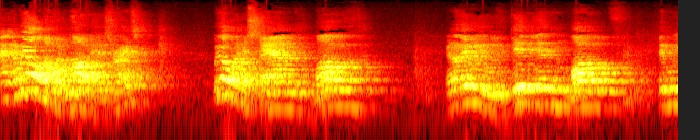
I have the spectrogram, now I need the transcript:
And, and we all know what love is, right? We all understand love. You know, then we've bid in love. Then we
